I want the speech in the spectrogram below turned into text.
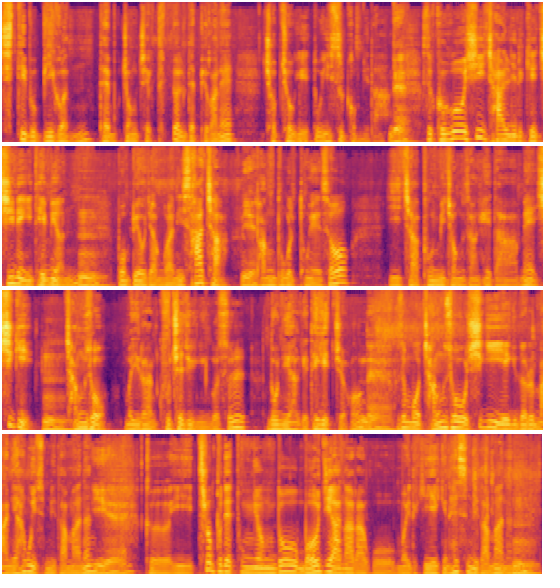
스티브 비건 대북 정책 특별 대표 간의 접촉이 또 있을 겁니다. 네. 그래서 그것이 잘 이렇게 진행이 되면 음. 폼페오 장관이 4차 예. 방북을 통해서 2차 북미 정상회담의 시기, 음. 장소 뭐 이러한 구체적인 것을 논의하게 되겠죠. 네. 그래서 뭐 장소, 시기 얘기들을 많이 하고 있습니다만은 예. 그이 트럼프 대통령도 머지않아라고 뭐 이렇게 얘기는 했습니다만은 음.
